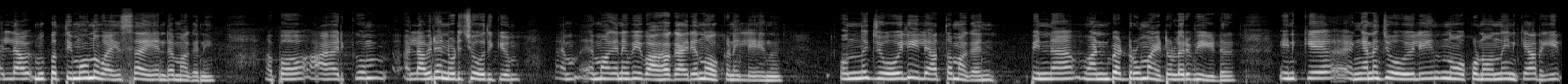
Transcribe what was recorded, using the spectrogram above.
എല്ലാ മുപ്പത്തിമൂന്ന് വയസ്സായി എന്റെ മകന്. അപ്പോൾ ആർക്കും എല്ലാവരും എന്നോട് ചോദിക്കും "എം- എം മകന് വിവാഹകാര്യം നോക്കണില്ലേ? എന്ന്. ഒന്ന് ജോലിയില്ലാത്ത മകൻ പിന്നെ വൺ ബെഡ്റൂം ആയിട്ടുള്ളൊരു വീട്. എനിക്ക് എങ്ങനെ ജോലി നോക്കണമെന്ന് എനിക്ക് അറിയി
